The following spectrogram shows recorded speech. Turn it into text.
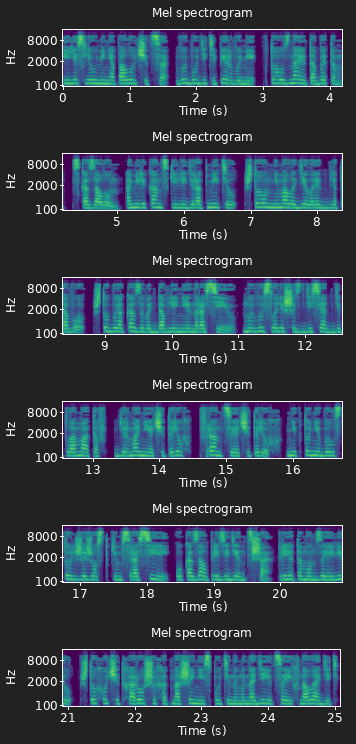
и если у меня получится, вы будете первыми, кто узнает об этом, сказал он. Американский лидер отметил, что он немало делает для того, чтобы оказывать давление на Россию. Мы выслали 60 дипломатов, Германия 4, Франция 4. Никто не был столь же жестким с Россией, указал президент США. При этом он заявил, что хочет хороших отношений с Путиным и надеется их наладить,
